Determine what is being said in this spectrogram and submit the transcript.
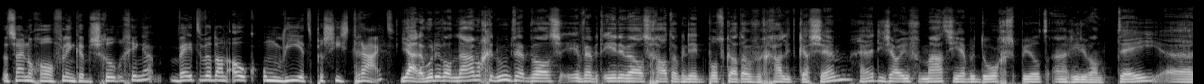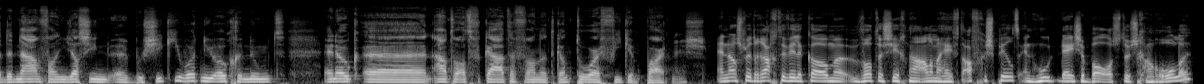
Dat zijn nogal flinke beschuldigingen. Weten we dan ook om wie het precies draait? Ja, er worden wel namen genoemd. We hebben, wel eens, we hebben het eerder wel eens gehad, ook in deze podcast, over Khalid Kassem. Hè, die zou informatie hebben doorgespeeld aan Ridwan T. Uh, de naam van Yassin uh, Bouchiki wordt nu ook genoemd. En ook uh, een aantal advocaten van het kantoor Fiek Partners. En als we erachter willen komen wat er zich nou allemaal heeft afgespeeld... en hoe deze bal is dus gaan rollen...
